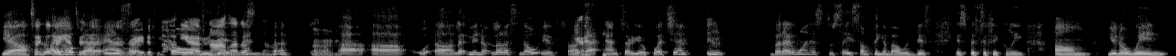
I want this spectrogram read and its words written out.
Yeah. So I hope I I hope answered that that that right. If not, Oh, yeah, if not, did. let us know. Um, Uh, uh, uh, let me know, let us know if uh, yeah. that answer your question. But I want us to say something about this specifically. Um, you know, when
